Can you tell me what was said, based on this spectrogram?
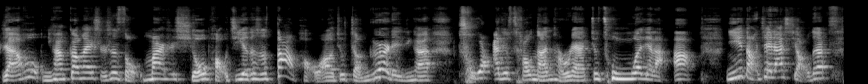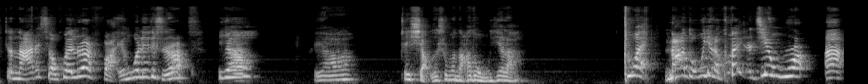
然后你看刚开始是走慢是小跑，接着是大跑啊，就整个的你看歘就朝南头的就冲过去了啊。你等这俩小子这拿着小快乐反应过来的时候，哎呀，哎呀，这小子是不是拿东西了？对，拿东西了，快点进屋啊！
